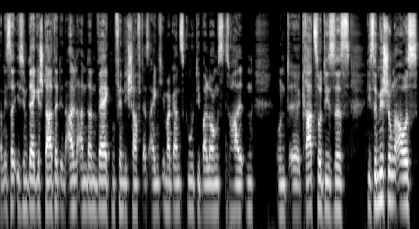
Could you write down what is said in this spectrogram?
dann ist, er, ist ihm der gestartet. In allen anderen Werken, finde ich, schafft er es eigentlich immer ganz gut, die Balance zu halten. Und äh, gerade so dieses, diese Mischung aus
